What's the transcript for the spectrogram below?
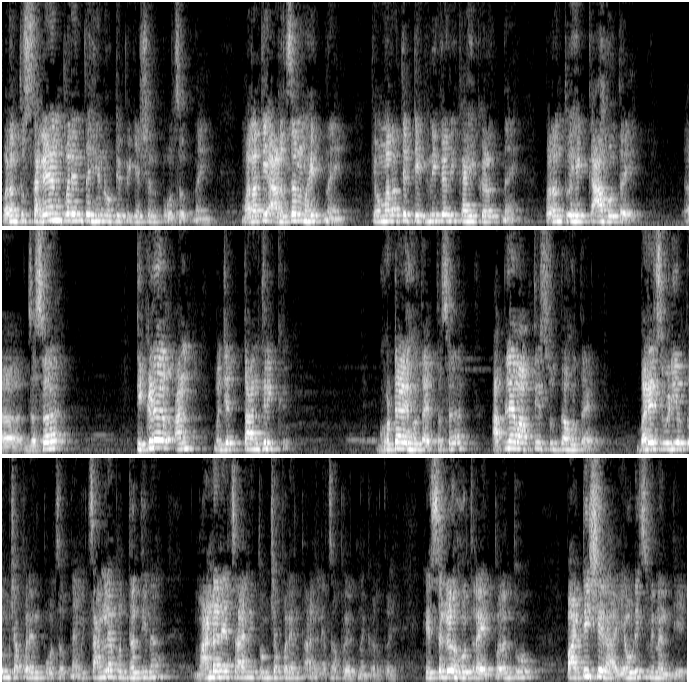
परंतु सगळ्यांपर्यंत हे नोटिफिकेशन पोहोचत नाही. मला ती अडचण माहीत नाही. किंवा मला ते टेक्निकली काही कळत नाही. परंतु हे का होत आहे जसं तिकडं म्हणजे तांत्रिक घोटाळे होत आहेत. तसं आपल्या बाबतीत सुद्धा होत आहेत. बरेच व्हिडिओ तुमच्यापर्यंत पोहोचत नाही. मी चांगल्या पद्धतीनं मांडण्याचा आणि तुमच्यापर्यंत आणण्याचा प्रयत्न करतोय. हे सगळं होत राहील परंतु पाठीशी राहा एवढीच विनंती आहे.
